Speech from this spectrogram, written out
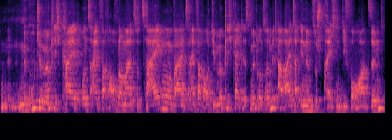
eine gute Möglichkeit, uns einfach auch nochmal zu zeigen, weil es einfach auch die Möglichkeit ist, mit unseren MitarbeiterInnen zu sprechen, die vor Ort sind,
